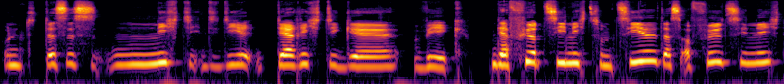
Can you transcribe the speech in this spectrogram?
und das ist nicht die, die, der richtige Weg. Der führt sie nicht zum Ziel, das erfüllt sie nicht.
